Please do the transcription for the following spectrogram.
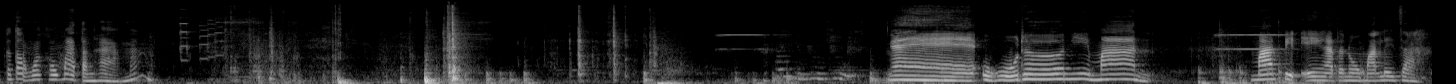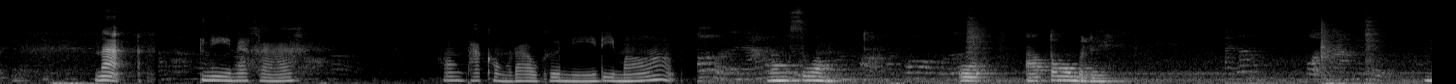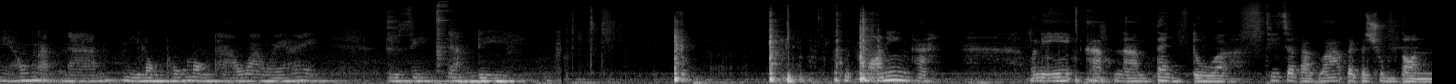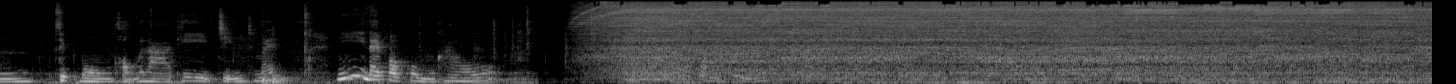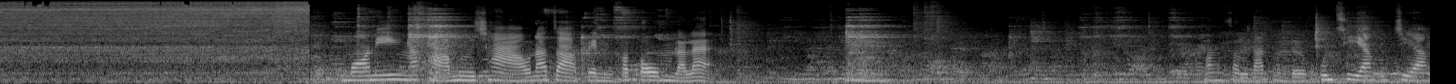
ก็ต้องว่าเขามาต่างหากมั้งแง่โอ้โหเธอ นี่ม่าน ม่านปิดเองอัตโนมัติเลยจ้ะ น่ะ นี่นะคะ ห้องพักของเราคืนนี้ดีมาก ห้องส้วม โอออโต้หมดเลย มีห้องอาบน้ำ มีรองทุ้งรองเท้าวางไว้ให้ ดูสิอย่างดี Good morning ค่ะ วันนี้อาบน้ำแต่งตัวที่จะแบบว่าไปประชุมตอน 10 โมงของเวลาที่จีนใช่ไหม นี่ไดร์เป่าผมเขามอร์นิ่งนะคะ มือเช้าน่าจะเป็นข้าวต้มแล้วแหละอืมมังสวิรัต เหมือนเดิมคุณเชียงคุณเชียง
